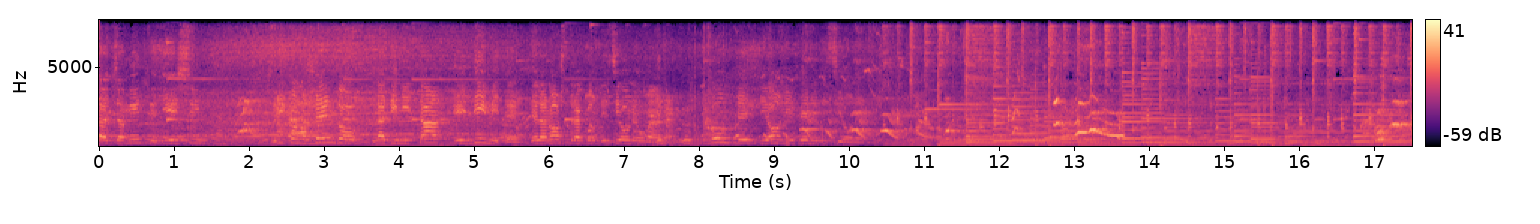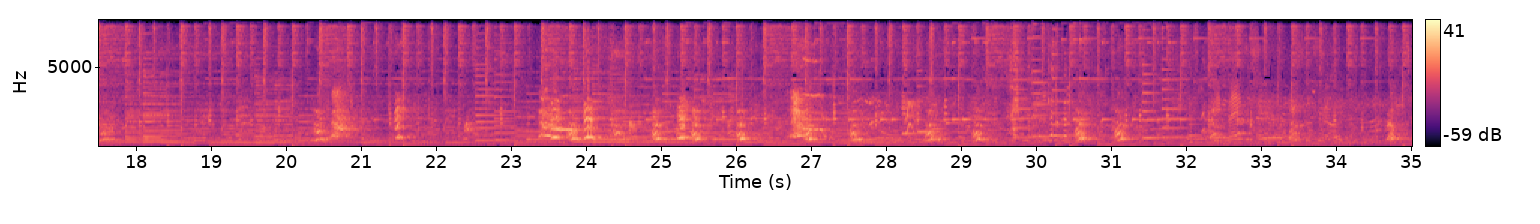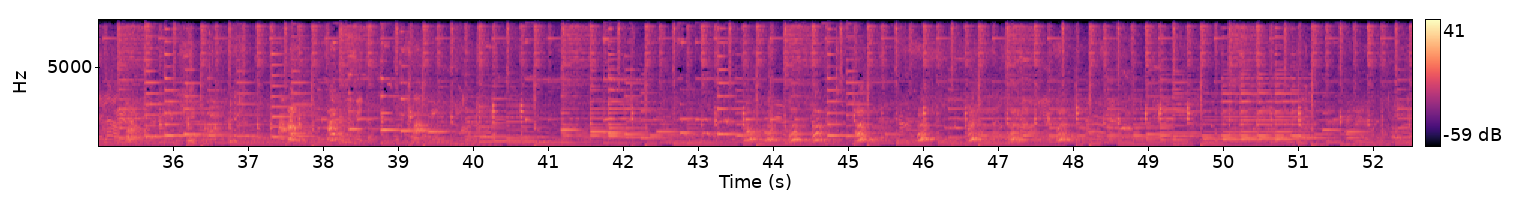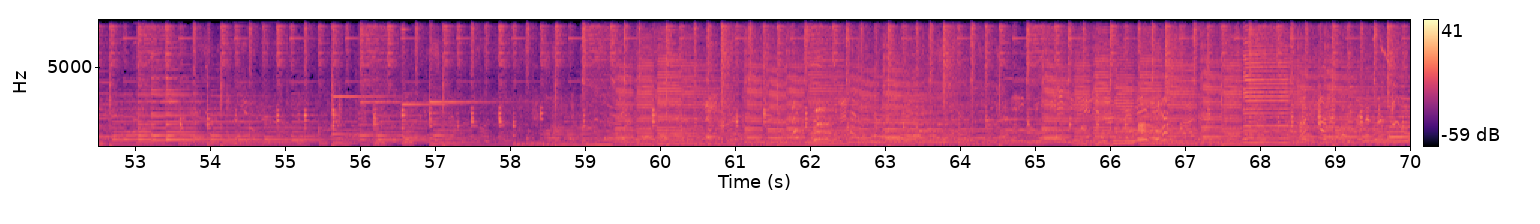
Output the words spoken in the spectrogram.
saggiamente di essi, riconoscendo la dignità e il limite della nostra condizione umana, fonte di ogni benedizione. Rosen.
